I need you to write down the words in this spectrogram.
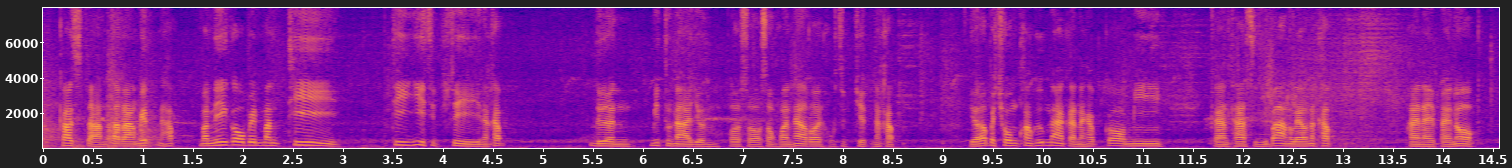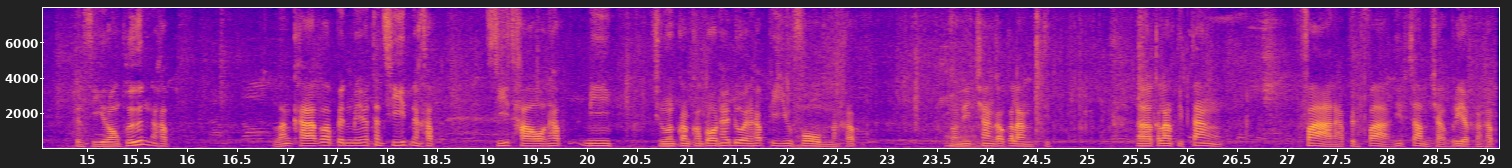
93 ตารางเมตรนะครับ วันนี้ก็เป็นวันที่ที่ 24 นะครับ เดือนมิถุนายน พศ 2567 นะครับ เดี๋ยวเราไปชมความคืบหน้ากันนะครับ ก็มีการทาสีบ้างแล้วนะครับ ภายในภายนอกเป็นสีรองพื้นนะครับ หลังคาก็เป็นเมทัลชีตนะครับ สีเทานะครับ มีฉนวนกันความร้อนให้ด้วยนะครับ PU foam นะครับ ตอนนี้ช่างก็กำลังติดกำลังติดตั้งฝ้านะครับ เป็นฝ้ายิบซ้ำฉาบเรียบนะครับ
